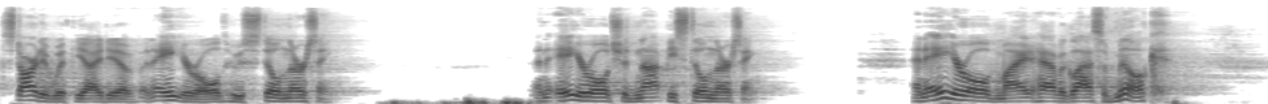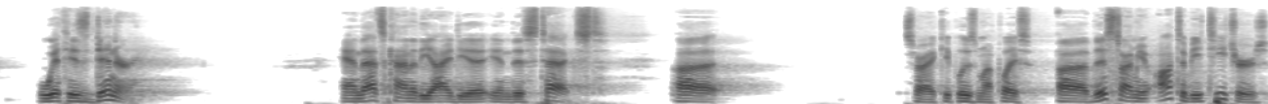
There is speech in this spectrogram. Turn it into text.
started with the idea of an eight year old who's still nursing. An eight year old should not be still nursing. An eight year old might have a glass of milk with his dinner. And that's kind of the idea in this text. Uh, sorry, I keep losing my place uh, this time you ought to be teachers.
